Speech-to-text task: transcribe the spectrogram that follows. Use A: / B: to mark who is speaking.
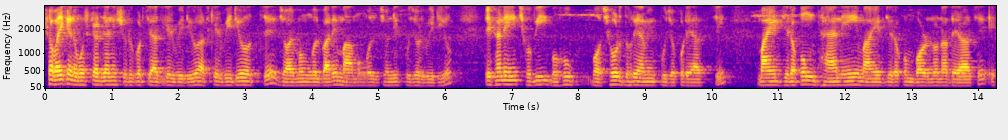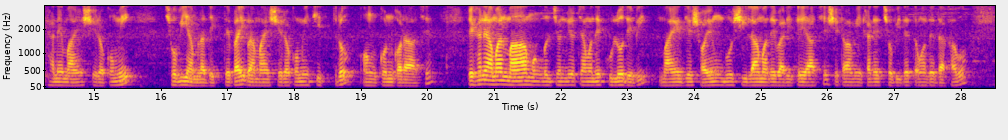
A: সবাইকে নমস্কার জানিয়ে শুরু করছি আজকের ভিডিও। আজকের ভিডিও হচ্ছে জয় মঙ্গলবারে মা মঙ্গলচণ্ডীর পুজোর ভিডিও। এখানে এই ছবি বহু বছর ধরে আমি পুজো করে আসছি। মায়ের যেরকম ধ্যানে, মায়ের যেরকম বর্ণনা দেওয়া আছে, এখানে মায়ের সেরকমই ছবি আমরা দেখতে পাই বা মায়ের সেরকমই চিত্র অঙ্কন করা আছে। তো এখানে আমার মা মঙ্গলচণ্ডী হচ্ছে আমাদের কুলদেবী। মায়ের যে স্বয়ংভূ শিলা আমাদের বাড়িতে আছে, সেটা আমি এখানে ছবিতে তোমাদের দেখাবো।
